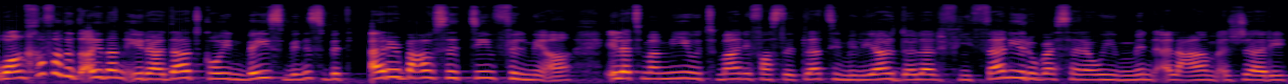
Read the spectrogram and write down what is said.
وانخفضت أيضا إيرادات Coinbase بنسبة 64% إلى 808.3 مليار دولار في ثاني ربع سنوي من العام الجاري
